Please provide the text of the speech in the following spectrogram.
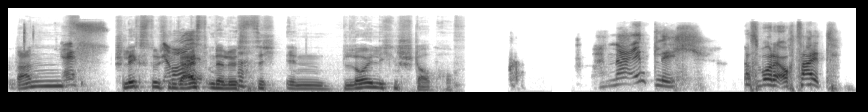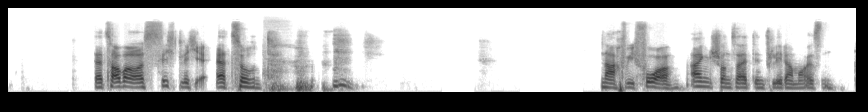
Dann yes! schlägst du durch den Jawohl. Geist und er löst sich in bläulichen Staub auf. Na endlich! Das wurde auch Zeit. Der Zauberer ist sichtlich erzürnt. Nach wie vor. Eigentlich schon seit den Fledermäusen.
